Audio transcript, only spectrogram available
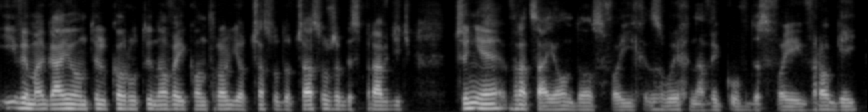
i wymagają tylko rutynowej kontroli od czasu do czasu, żeby sprawdzić, czy nie wracają do swoich złych nawyków, do swojej wrogiej e,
